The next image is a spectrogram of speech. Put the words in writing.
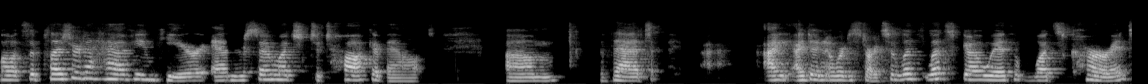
Well, it's a pleasure to have you here, and there's so much to talk about um, that I, I don't know where to start. So let's let's go with what's current.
